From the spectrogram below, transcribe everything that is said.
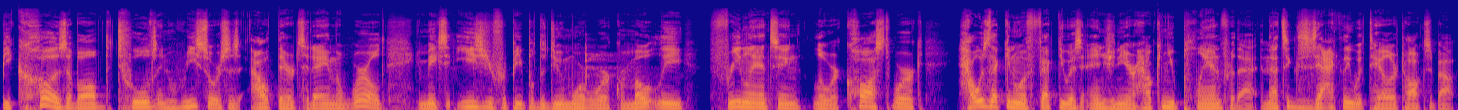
because of all the tools and resources out there today in the world, it makes it easier for people to do more work remotely, freelancing, lower cost work. How is that going to affect you as an engineer? How can you plan for that? And that's exactly what Taylor talks about.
